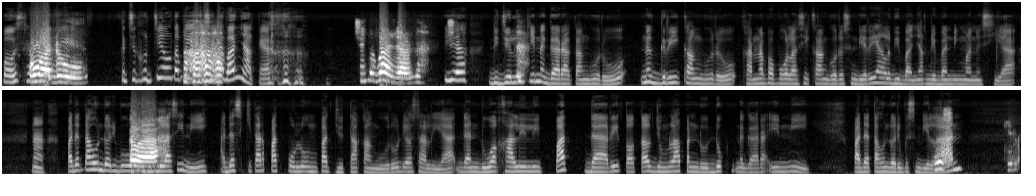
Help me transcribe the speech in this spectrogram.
Wah, Australia Waduh, kecil-kecil tapi isinya banyak ya. sini banyak. Iya, dijuluki negara kanguru, negeri kanguru karena populasi kanguru sendiri yang lebih banyak dibanding manusia. Nah, pada tahun 2016 ini ada sekitar 44 juta kanguru di Australia dan dua kali lipat dari total jumlah penduduk negara ini. Pada tahun 2009 Gila.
